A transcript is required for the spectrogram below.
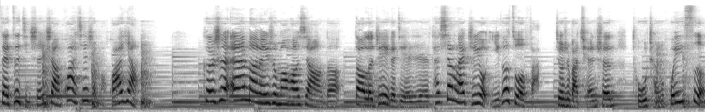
在自己身上画些什么花样。可是艾玛没什么好想的。到了这个节日，她向来只有一个做法，就是把全身涂成灰色。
